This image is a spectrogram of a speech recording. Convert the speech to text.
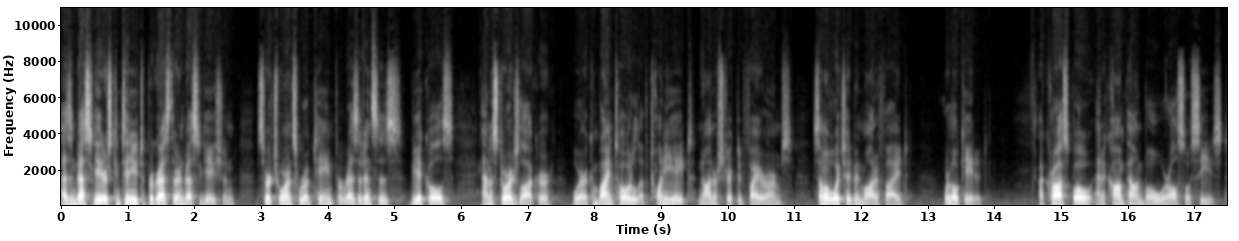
As investigators continued to progress their investigation, search warrants were obtained for residences, vehicles, and a storage locker where a combined total of 28 non-restricted firearms, some of which had been modified, were located. A crossbow and a compound bow were also seized.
